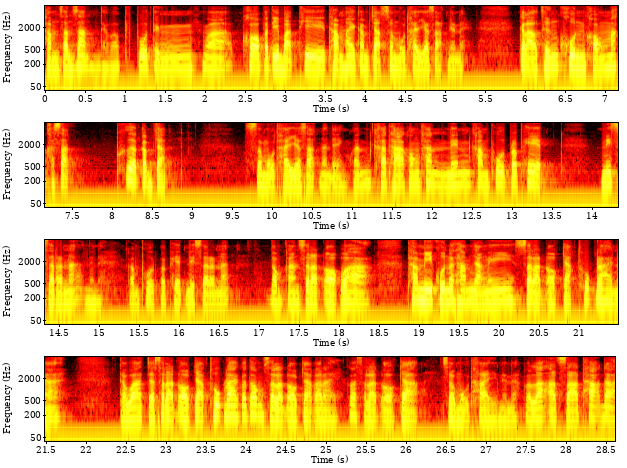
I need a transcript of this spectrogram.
คำสั้น ๆ แต่ว่าพูดถึงว่าข้อปฏิบัติที่ทำให้กำจัดสมุทัยสัตว์เนี่ยนะกล่าวถึงคุณของมรรคสัตว์เพื่อกำจัดสมุทัยสัตว์นั่นเองเพราะนั้นคาถาของท่านเน้นคำพูดประเภทนิสรณะเนี่ยนะคำพูดประเภทนิสรณะ ต้องการสลัดออกว่า ถ้ามีคุณธรรมอย่างนี้สลัดออกจากทุกได้นะ แต่ว่าจะสลัดออกจากทุกได้ก็ต้องสลัดออกจากอะไร ก็สลัดออกจากสมุทัยเนี่ยนะก็ละอัศาธาได้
